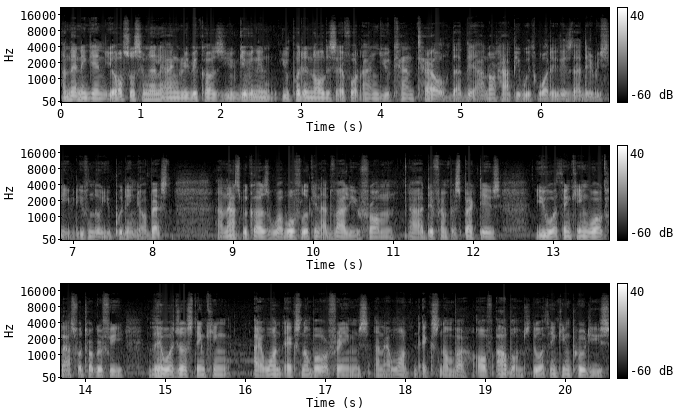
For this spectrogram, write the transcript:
And then again, you're also similarly angry because you've given in, you put in all this effort, and you can tell that they are not happy with what it is that they received, even though you put in your best. And that's because we're both looking at value from uh, different perspectives you were thinking world class photography, they were just thinking, I want X number of frames and I want X number of albums. They were thinking produce,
